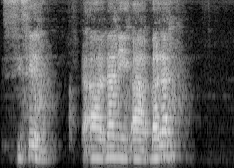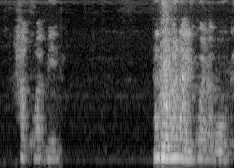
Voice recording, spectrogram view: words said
Sisera. Uh, nani? Uh, baraki hakuamini. Na ndio maana alikuwa na woga.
